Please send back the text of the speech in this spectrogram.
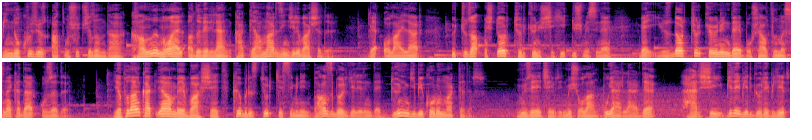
1963 yılında Kanlı Noel adı verilen katliamlar zinciri başladı ve olaylar 364 Türk'ün şehit düşmesine ve 104 Türk köyünün de boşaltılmasına kadar uzadı. Yapılan katliam ve vahşet Kıbrıs Türk kesiminin bazı bölgelerinde dün gibi korunmaktadır. Müzeye çevrilmiş olan bu yerlerde her şeyi birebir görebilir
